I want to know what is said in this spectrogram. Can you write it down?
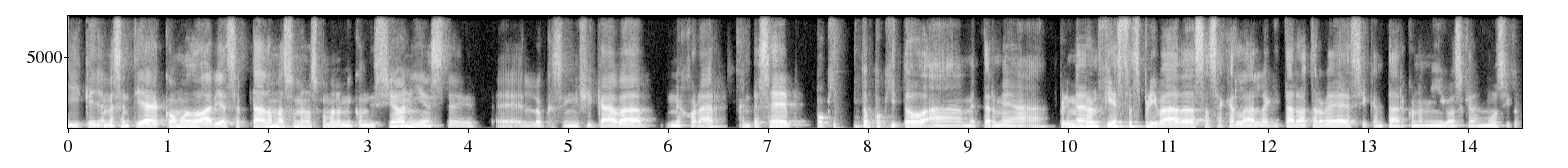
y que ya me sentía cómodo, había aceptado más o menos cómo era mi condición y este, eh, lo que significaba mejorar. Empecé poquito a poquito a meterme a, primero en fiestas privadas, a sacar la, la, guitarra otra vez y cantar con amigos que eran músicos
